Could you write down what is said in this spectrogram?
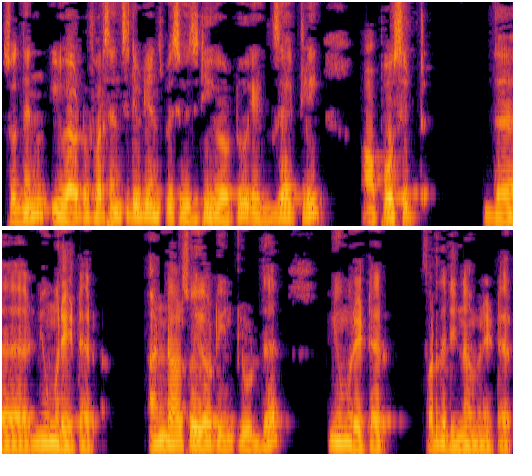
So then you have to, for sensitivity and specificity, you have to exactly opposite the numerator and also you have to include the numerator for the denominator.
